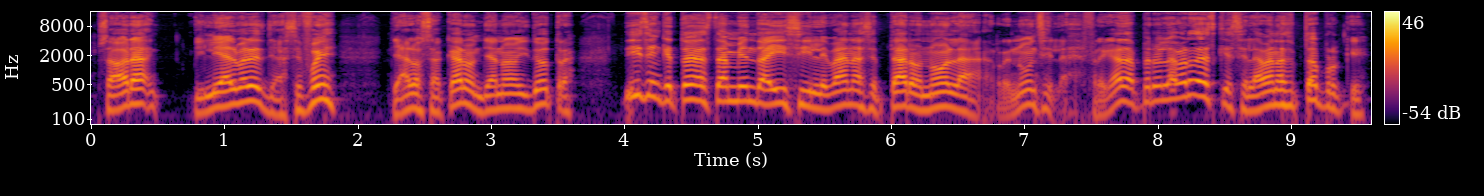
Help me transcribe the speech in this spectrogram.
pues ahora Billy Álvarez ya se fue. Ya lo sacaron, ya no hay de otra. Dicen que todavía están viendo ahí si le van a aceptar o no la renuncia y la fregada, pero la verdad es que se la van a aceptar porque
